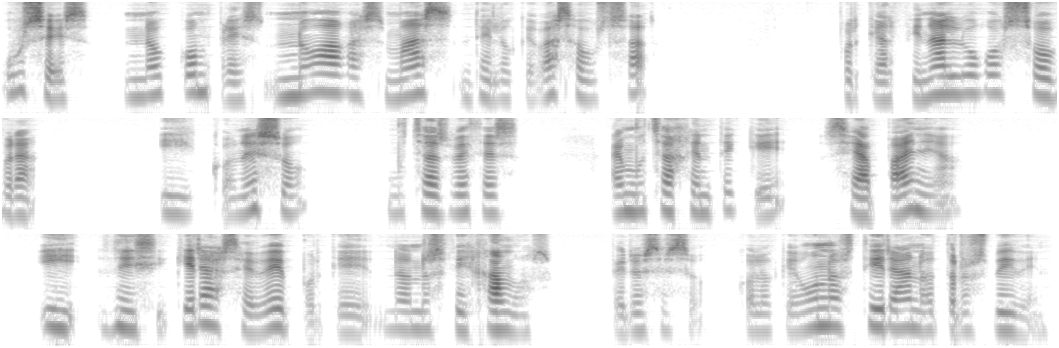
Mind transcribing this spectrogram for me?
uses, no compres, no hagas más de lo que vas a usar, porque al final luego sobra y con eso muchas veces hay mucha gente que se apaña y ni siquiera se ve porque no nos fijamos. Pero es eso, con lo que unos tiran, otros viven.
